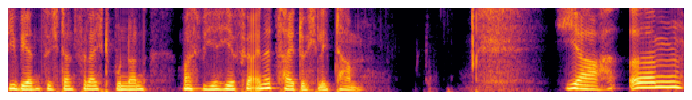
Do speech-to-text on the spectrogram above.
die werden sich dann vielleicht wundern, was wir hier für eine Zeit durchlebt haben. Ja, ähm,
